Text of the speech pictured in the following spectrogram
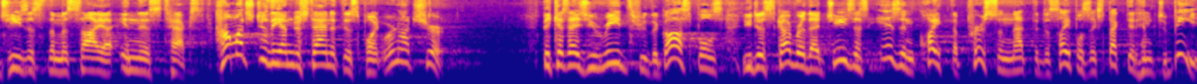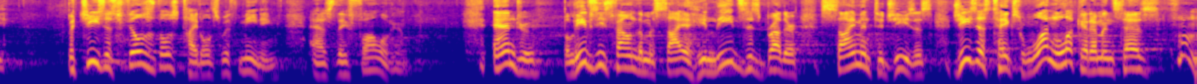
Jesus the Messiah in this text. How much do they understand at this point? We're not sure. Because as you read through the Gospels, you discover that Jesus isn't quite the person that the disciples expected him to be. But Jesus fills those titles with meaning as they follow him. Andrew believes he's found the Messiah. He leads his brother Simon to Jesus. Jesus takes one look at him and says, Hmm,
